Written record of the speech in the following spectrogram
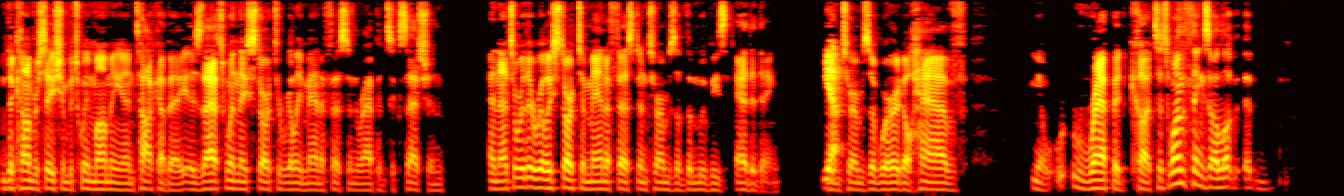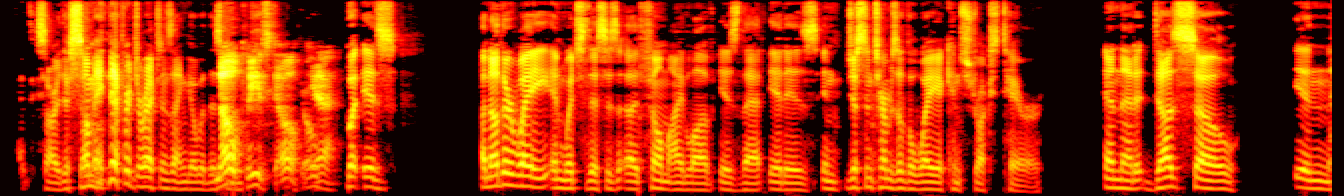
the conversation between Mami and Takabe is that's when they start to really manifest in rapid succession and that's where they really start to manifest in terms of the movie's editing Yeah. in terms of where it'll have you know r- rapid cuts it's one of the things i love uh, sorry there's so many different directions i can go with this no, film. please go. Go. Yeah. but is another way in which this is a film i love is that it is in just in terms of the way it constructs terror and that it does so in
